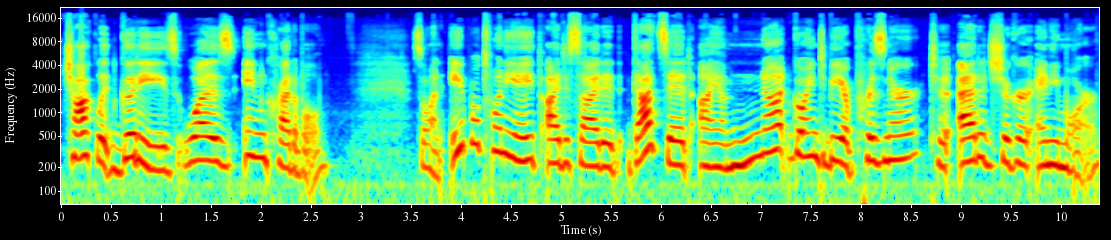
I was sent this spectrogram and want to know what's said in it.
chocolate goodies was incredible. So on April 28th, I decided that's it. I am not going to be a prisoner to added sugar anymore.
